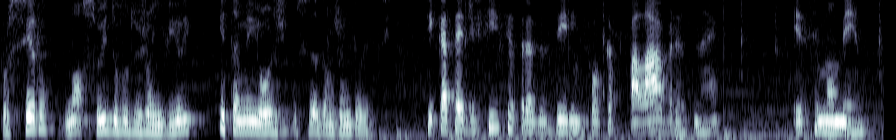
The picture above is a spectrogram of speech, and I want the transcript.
por ser o nosso ídolo do Joinville e também hoje o cidadão joinvilense. Fica até difícil traduzir em poucas palavras, né? Esse momento.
